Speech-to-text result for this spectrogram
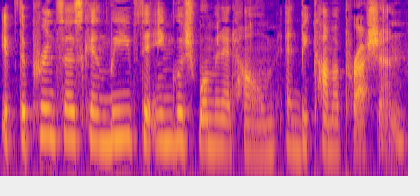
if the princess can leave the English woman at home and become a Prussian.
